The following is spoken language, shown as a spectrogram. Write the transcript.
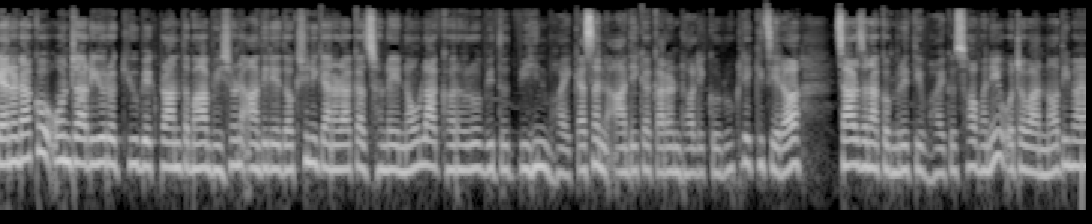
क्यानाडाको ओन्टारियो र क्युबेक प्रान्तमा भीषण आँधीले दक्षिणी क्यानाडाका झण्डै नौ लाख घरहरू विद्युतविहीन भएका छन्। आँधीका कारण ढलेको रुखले किचेर चारजनाको मृत्यु भएको छ भने ओटवा नदीमा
